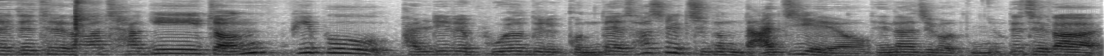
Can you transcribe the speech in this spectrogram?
자 이제 제가 자기 전 피부 관리를 보여드릴 건데 사실 지금 낮이에요. 대낮이거든요. 근데 제가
